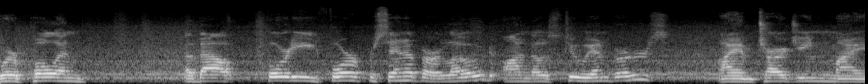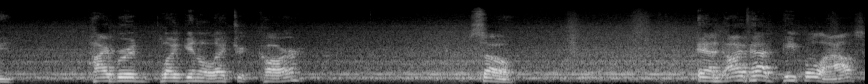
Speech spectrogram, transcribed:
We're pulling about 44% of our load on those two inverters. I am charging my hybrid plug-in electric car. So, and I've had people ask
